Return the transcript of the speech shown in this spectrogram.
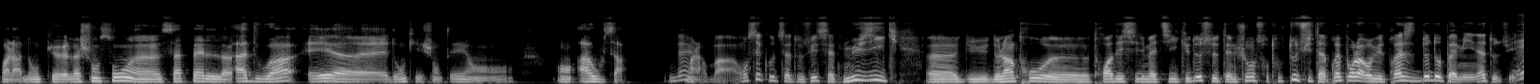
Voilà, donc euh, la chanson euh, s'appelle Adoua et euh, donc est chantée en, en Haoussa. D'accord. Voilà. Bah, on s'écoute ça tout de suite, cette musique euh, du, de l'intro euh, 3D cinématique de ce Tenchu. On se retrouve tout de suite après pour la revue de presse de Dopamine. À tout de suite. Et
